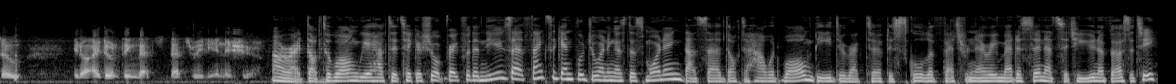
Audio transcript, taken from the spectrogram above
So, you know, I don't think that's that's really an issue. All right, Dr. Wong, we have to take a short break for the news. Uh, thanks again for joining us this morning. That's uh, Dr. Howard Wong, the director of the School of Veterinary Medicine at City University.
